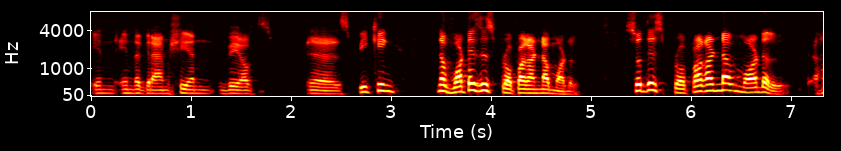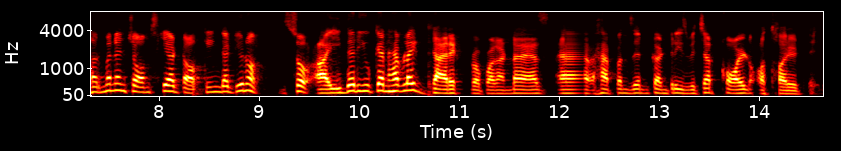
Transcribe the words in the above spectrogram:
in in the Gramscian way of uh, speaking. Now, what is this propaganda model? So this propaganda model, Herman and Chomsky are talking that you know, so either you can have like direct propaganda as uh, happens in countries which are called authoritarian.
